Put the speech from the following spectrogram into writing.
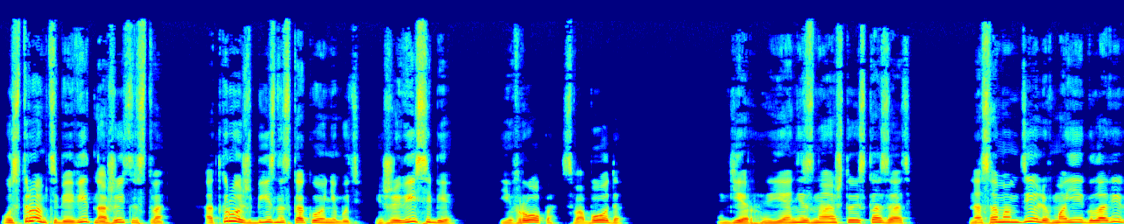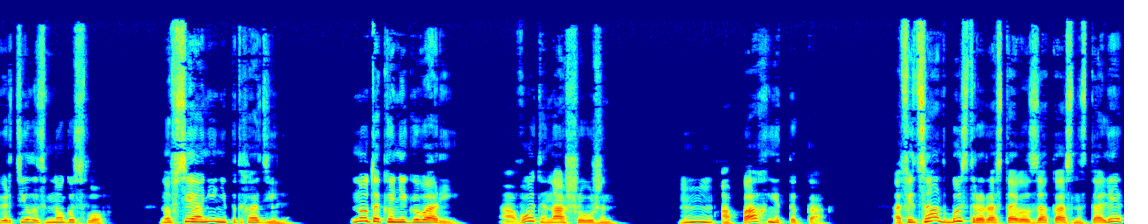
«Устроим тебе вид на жительство, откроешь бизнес какой-нибудь и живи себе. Европа, свобода». «Гер, я не знаю, что и сказать. На самом деле в моей голове вертелось много слов, но все они не подходили. Ну так и не говори. А вот и наш ужин. Ммм, а пахнет-то как. Официант быстро расставил заказ на столе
